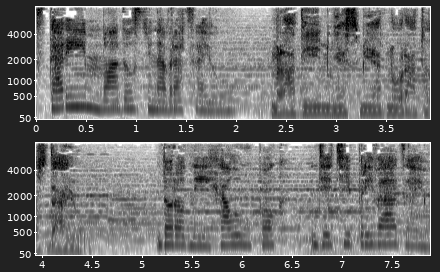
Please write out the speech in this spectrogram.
Starým mladosť navracajú. Mladým nesmiernu radosť dajú. Do rodných chalúpok deti privádzajú.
